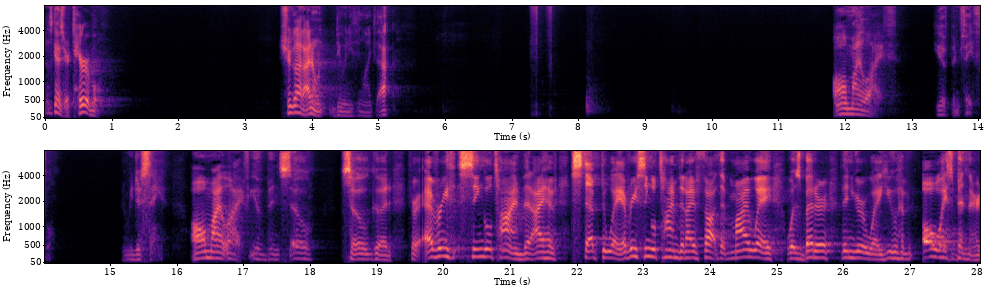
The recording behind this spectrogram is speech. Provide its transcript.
those guys are terrible. Sure, God, I don't do anything like that. All my life, you have been faithful. And we just say it. All my life, you have been so, so good. For every single time that I have stepped away, every single time that I have thought that my way was better than your way, you have always been there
